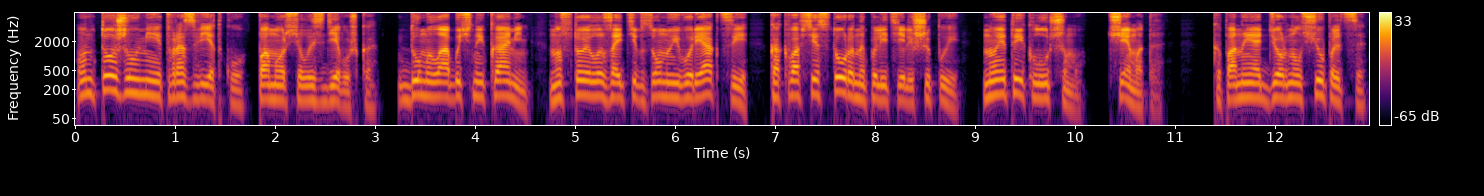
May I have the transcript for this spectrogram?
«Он тоже умеет в разведку», — поморщилась девушка. Думала обычный камень, но стоило зайти в зону его реакции, как во все стороны полетели шипы. Но это и к лучшему. Чем это? Капаны отдернул щупальцы,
